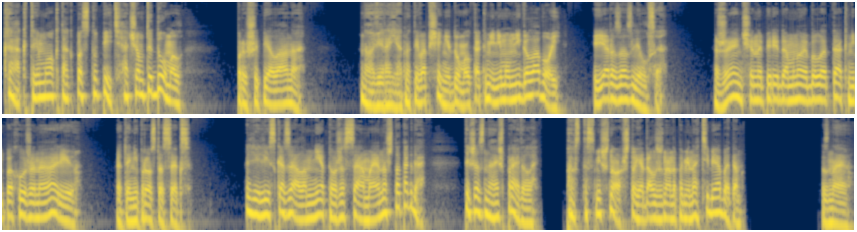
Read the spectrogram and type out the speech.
«Как ты мог так поступить? О чем ты думал?» — прошипела она. «Но, вероятно, ты вообще не думал, как минимум, не головой». Я разозлился. Женщина передо мной была так не похожа на Арию. Это не просто секс. Лили сказала мне то же самое, но что тогда? Ты же знаешь правила. Просто смешно, что я должна напоминать тебе об этом. Знаю.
